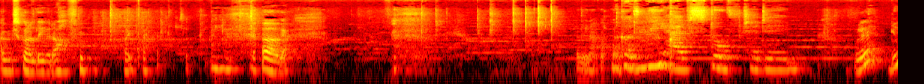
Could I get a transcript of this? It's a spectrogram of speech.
I'm just going to leave it off. like that. Mhm. Oh, okay. Because we have stuff to do. Really? Do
